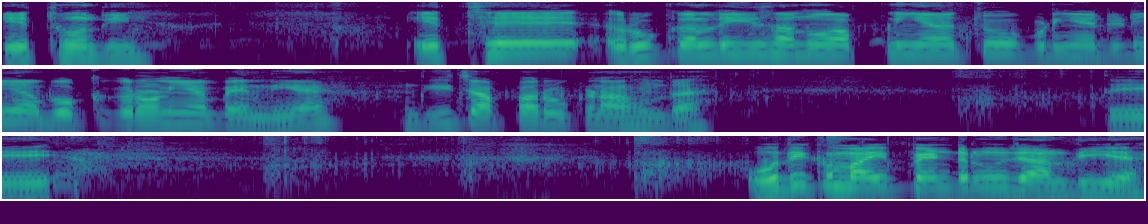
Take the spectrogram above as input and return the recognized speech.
ਇੱਥੋਂ ਦੀ, ਇੱਥੇ ਰੁਕਣ ਲਈ ਸਾਨੂੰ ਆਪਣੀਆਂ ਝੋਪੜੀਆਂ ਜਿਹੜੀਆਂ ਬੁੱਕ ਕਰਾਉਣੀਆਂ ਪੈਂਦੀਆਂ ਜਿਹ 'ਚ ਆਪਾਂ ਰੁਕਣਾ ਹੁੰਦਾ ਹੈ। ਤੇ ਉਹਦੀ ਕਮਾਈ ਪਿੰਡ ਨੂੰ ਜਾਂਦੀ ਹੈ।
